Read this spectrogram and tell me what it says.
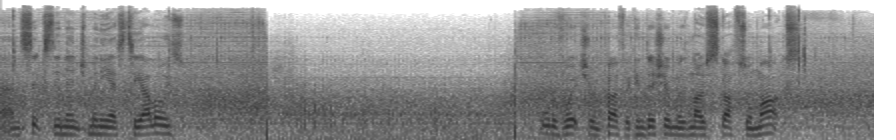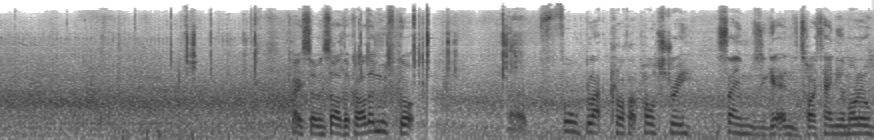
and 16 inch mini ST alloys. All of which are in perfect condition with no scuffs or marks. Okay, so inside the car then we've got uh, full black cloth upholstery, same as you get in the titanium model.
